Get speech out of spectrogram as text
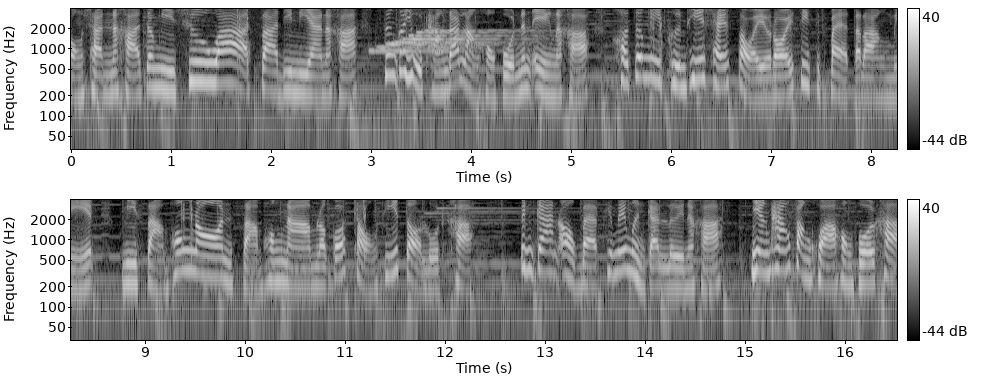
2ชั้นนะคะ จะมีชื่อว่าซาดิเนียนะคะ ซึ่งก็อยู่ทางด้านหลังของโฟนนั่นเองนะคะ เขาจะมีพื้นที่ใช้สอย 148 ตารางเมตร มี 3 ห้องนอน 3 ห้องน้ำแล้วก็ 2 ที่จอดรถค่ะ เป็นการออกแบบที่ไม่เหมือนกันเลยนะคะ อย่างทางฝั่งขวาของโฟร์ค่ะ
